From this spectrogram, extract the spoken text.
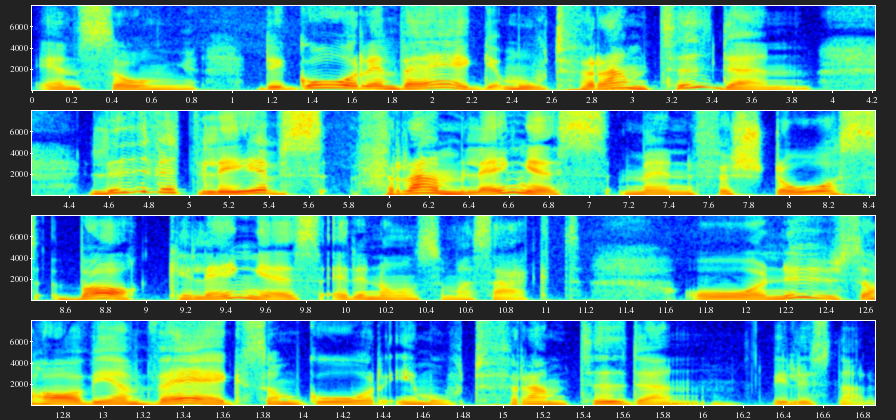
en sång. Det går en väg mot framtiden. Livet levs framlänges men förstås baklänges är det någon som har sagt. Och nu så har vi en väg som går emot framtiden. Vi lyssnar.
